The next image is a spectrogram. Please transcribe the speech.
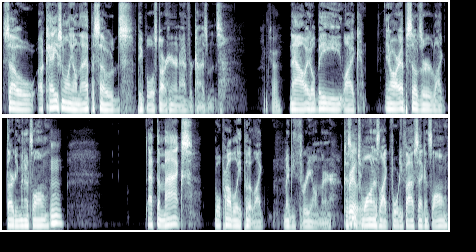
So occasionally on the episodes, people will start hearing advertisements. Okay. Now it'll be like, you know, our episodes are like 30 minutes long. Mhm. At the max, we'll probably put like maybe three on there because each one is like 45 seconds long.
